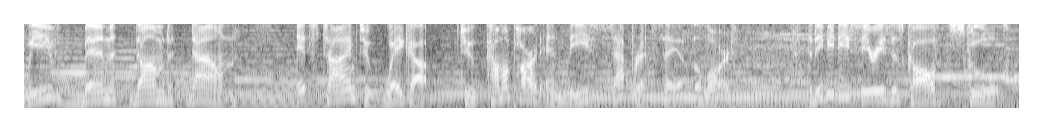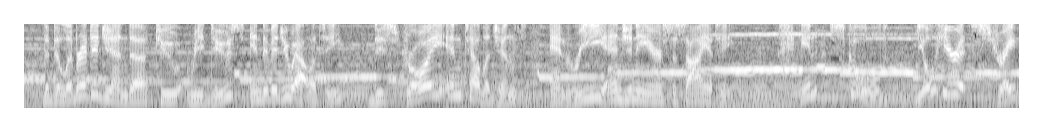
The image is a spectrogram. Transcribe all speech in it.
We've been dumbed down. It's time to wake up to come apart and be separate, saith the Lord. The DVD series is called Schooled The Deliberate Agenda to Reduce Individuality, Destroy Intelligence, and Re Engineer Society. In Schooled, you'll hear it straight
